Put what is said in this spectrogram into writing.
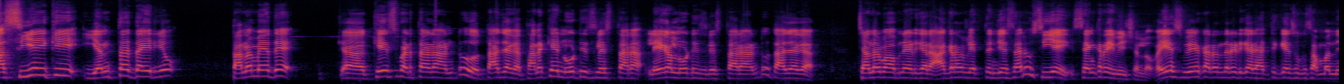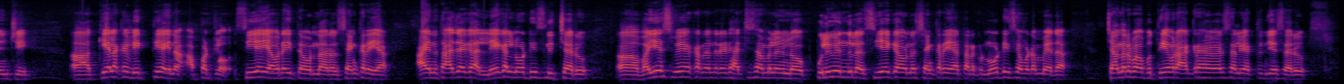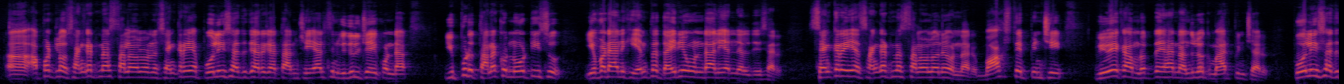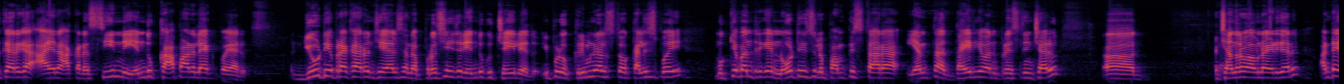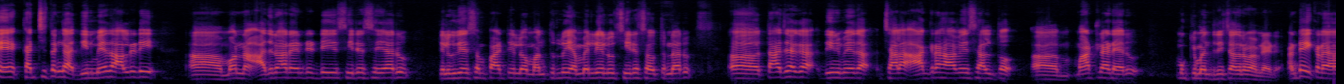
ఆ సిఐకి ఎంత ధైర్యం తన మీదే కేసు పెడతాడా అంటూ తాజాగా తనకే నోటీసులు ఇస్తారా లీగల్ నోటీసులు ఇస్తారా అంటూ తాజాగా చంద్రబాబు నాయుడు గారు ఆగ్రహం వ్యక్తం చేశారు సిఐ శంకరయ్య విషయంలో. వైఎస్ వివేకానంద రెడ్డి గారి హత్య కేసుకు సంబంధించి కీలక వ్యక్తి అయిన అప్పట్లో సిఐ ఎవరైతే ఉన్నారో శంకరయ్య ఆయన తాజాగా లీగల్ నోటీసులు ఇచ్చారు. వైఎస్ వివేకానంద రెడ్డి హత్య సమయంలో పులివెందుల సీఐగా ఉన్న శంకరయ్య తనకు నోటీస్ ఇవ్వడం మీద చంద్రబాబు తీవ్ర ఆగ్రహవేశాలు వ్యక్తం చేశారు. అప్పట్లో సంఘటనా స్థలంలో ఉన్న శంకరయ్య పోలీసు అధికారిగా తాను చేయాల్సిన విధులు చేయకుండా ఇప్పుడు తనకు నోటీసు ఇవ్వడానికి ఎంత ధైర్యం ఉండాలి అని నిలదీశారు. శంకరయ్య సంఘటన స్థలంలోనే ఉన్నారు. బాక్స్ తెప్పించి వివేక మృతదేహాన్ని అందులోకి మార్పించారు. పోలీసు అధికారిగా ఆయన అక్కడ సీన్ని ఎందుకు కాపాడలేకపోయారు? డ్యూటీ ప్రకారం చేయాల్సిన ప్రొసీజర్ ఎందుకు చేయలేదు? ఇప్పుడు క్రిమినల్స్తో కలిసిపోయి ముఖ్యమంత్రికి నోటీసులు పంపిస్తారా? ఎంత ధైర్యం అని ప్రశ్నించారు. చంద్రబాబు నాయుడు గారు. అంటే ఖచ్చితంగా దీని మీద ఆల్రెడీ మొన్న ఆదినారాయణ రెడ్డి సీరియస్ అయ్యారు. తెలుగుదేశం పార్టీలో మంత్రులు ఎమ్మెల్యేలు సీరియస్ అవుతున్నారు. తాజాగా దీని మీద చాలా ఆగ్రహ ఆవేశాలతో మాట్లాడారు ముఖ్యమంత్రి చంద్రబాబు నాయుడు. అంటే ఇక్కడ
